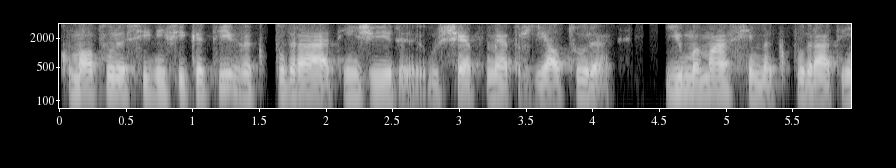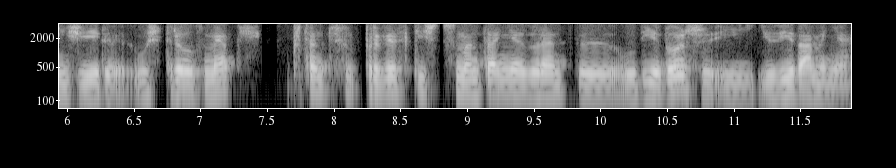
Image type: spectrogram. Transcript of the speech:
com uma altura significativa que poderá atingir os 7 metros de altura e uma máxima que poderá atingir os 13 metros. Portanto, prevê-se que isto se mantenha durante o dia de hoje e, e o dia da manhã.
